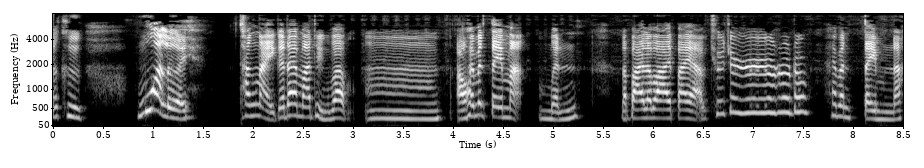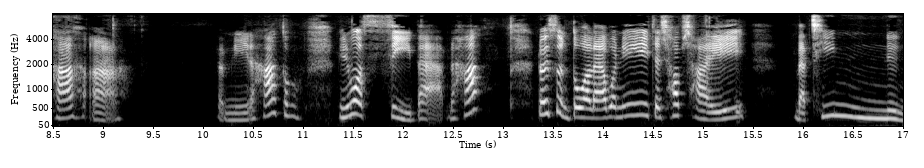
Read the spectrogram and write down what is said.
ก็คือ มั่วเลยทางไหนก็ได้มาถึงแบบ อืม เอาให้มันเต็มอะ่ะ เหมือนระบายระบายไปอะ่ะช่วยๆให้มันเต็มนะคะ อ่า แบบนี้นะคะ ก็มีทั้งหมดสี่แบบนะคะ โดยส่วนตัวแล้ววันนี้จะชอบใช้แบบที่หนึ่ง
